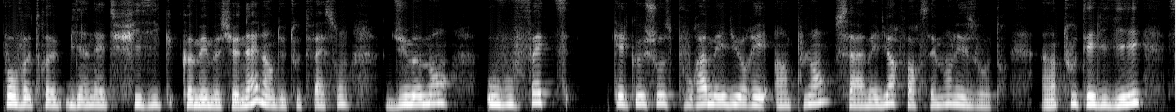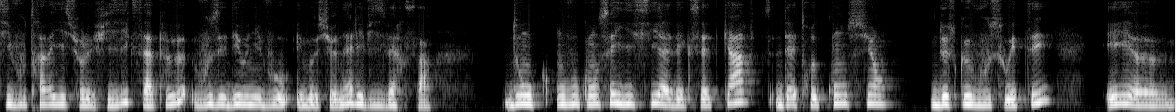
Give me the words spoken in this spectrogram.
pour votre bien-être physique comme émotionnel. Hein, de toute façon, du moment où vous faites quelque chose pour améliorer un plan, ça améliore forcément les autres. Hein. tout est lié. Si vous travaillez sur le physique, ça peut vous aider au niveau émotionnel et vice-versa. Donc on vous conseille ici avec cette carte d'être conscient de ce que vous souhaitez. Et euh,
